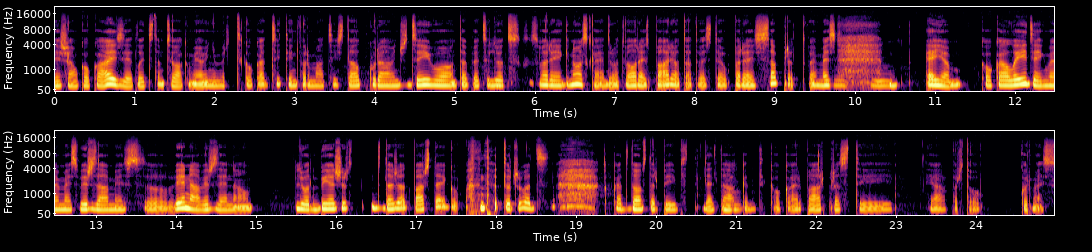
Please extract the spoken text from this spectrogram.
tiešām kaut kā aiziet līdz tam cilvēkam, jo viņam ir kaut kāda cita informācijas telpa, kurā viņš dzīvo, un tāpēc ir ļoti svarīgi noskaidrot, vēlreiz pārjautāt, vai es tev pareizi sapratu, vai mēs mm. ejam kaut kā līdzīgi, vai mēs virzāmies uh, vienā virzienā, ļoti bieži ir dažādi pārsteigumi, tad tur rodas kaut kādas domstarpības dēļ tā, mm. kad kaut kā ir pārprasti jā, par to, kur mēs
